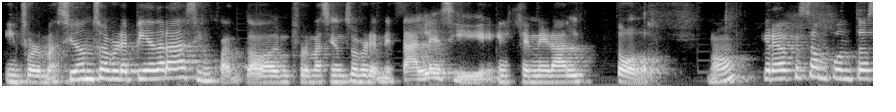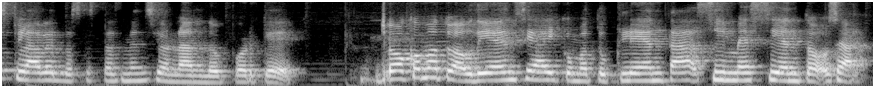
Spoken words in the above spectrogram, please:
información sobre piedras, en cuanto a información sobre metales y en general todo, ¿no? Creo que son puntos claves los que estás mencionando, porque yo como tu audiencia y como tu clienta sí me siento, o sea,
